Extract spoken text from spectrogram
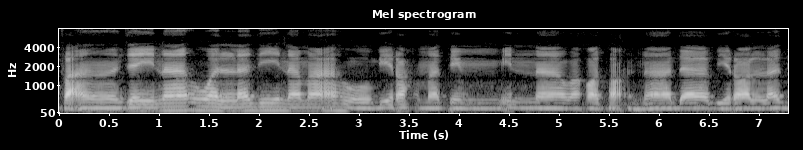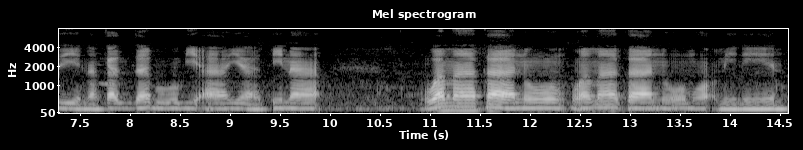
فأنجيناه والذين معه برحمة منا وقطعنا دابر الذين كذبوا بآياتنا. وما كانوا وما كانوا مؤمنين.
